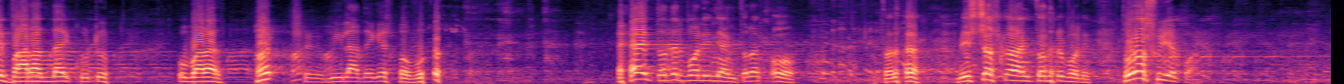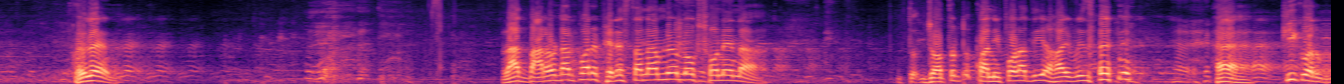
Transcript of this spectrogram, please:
এ বারান্দায় কুটুম। ও বারান মিলা দেখে শোবো। এই, তোদের বলিনি আমি, তোরা শো। তোরা বিশ্বাস কর, আমি তোদের বলি। তোরা শুয়ে পড়। বুঝলেন? রাত বারোটার পরে ফেরেস্তা নামলেও লোক শোনে না। যতটা পানি পড়া দিয়ে হয়, বুঝলেন? হ্যাঁ কি করব?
